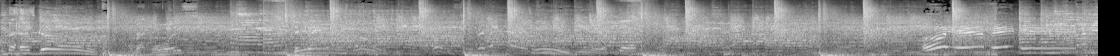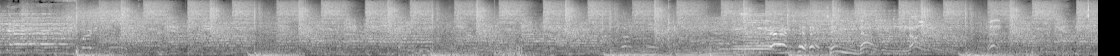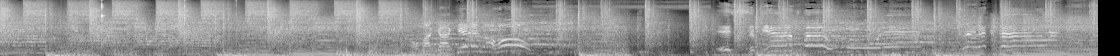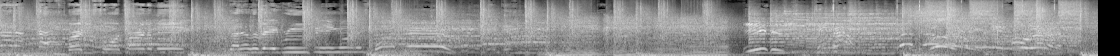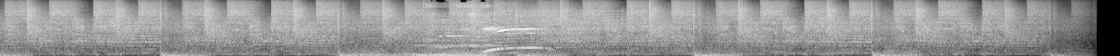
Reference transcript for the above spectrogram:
Let's go. All right, boys. Jimmy Lane. Oh my God, get in the hole! It's a beautiful morning. La-da-da, la-da-da. Birdies tour tournament. We got elevate roof.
